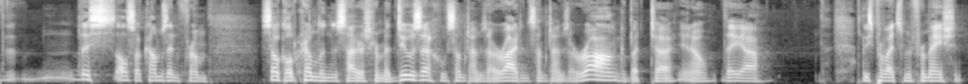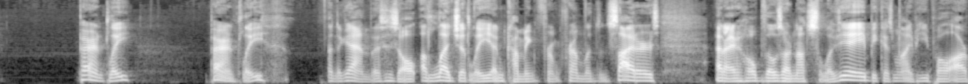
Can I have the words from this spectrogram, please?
th- this also comes in from so-called Kremlin insiders from Meduza, who sometimes are right and sometimes are wrong, but uh, you know they uh, at least provide some information. Apparently, apparently, and again, this is all allegedly and coming from Kremlin insiders. And I hope those are not Solovey because my people are,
